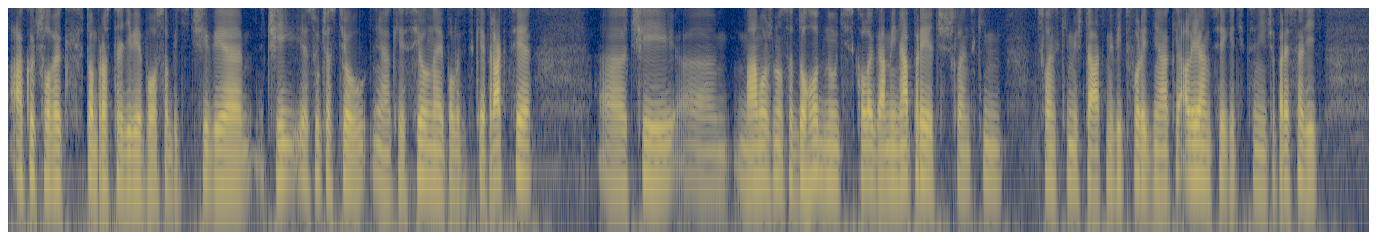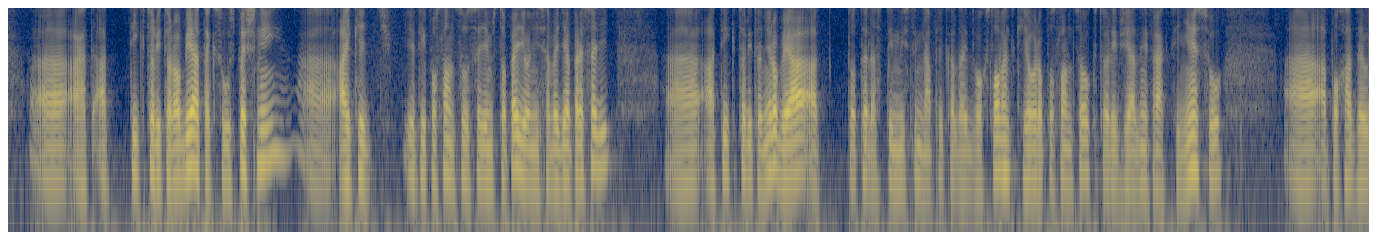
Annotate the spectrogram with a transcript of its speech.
ako človek v tom prostredí vie pôsobiť. Či, vie, či je súčasťou nejakej silnej politickej frakcie, eh, či eh, má možnosť sa dohodnúť s kolegami naprieč členským, členskými štátmi, vytvoriť nejaké aliancie, keď chce niečo presadiť. A, a tí, ktorí to robia, tak sú úspešní, aj keď je tých poslancov 705, oni sa vedia presadiť. A, a tí, ktorí to nerobia, a to teda s tým myslím napríklad aj dvoch slovenských europoslancov, ktorí v žiadnej frakcii nie sú a, a pochádzajú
